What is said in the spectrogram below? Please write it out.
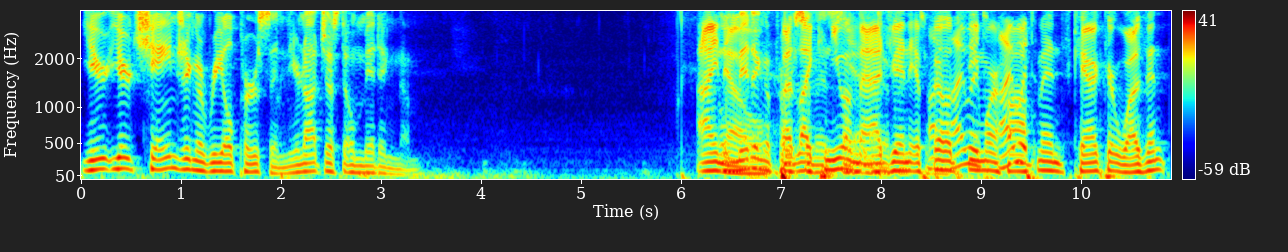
You're you're changing a real person. You're not just omitting them. I know, Omitting a person but like, can you imagine different. if I- Philip I would- Seymour would- Hoffman's character wasn't?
